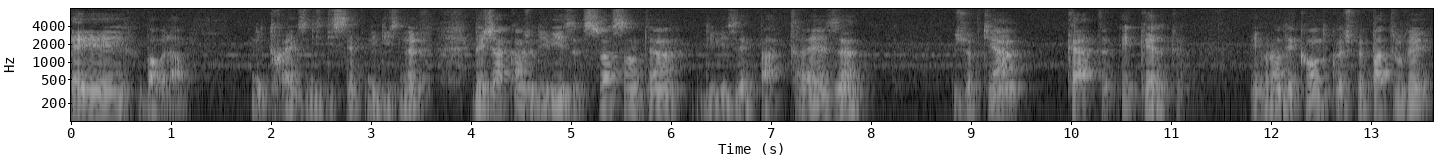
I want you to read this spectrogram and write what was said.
et bon voilà, ni 13, ni 17, ni 19. Déjà, quand je divise 61 divisé par 13, j'obtiens 4 et quelques. Et vous vous rendez compte que je ne peux pas trouver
